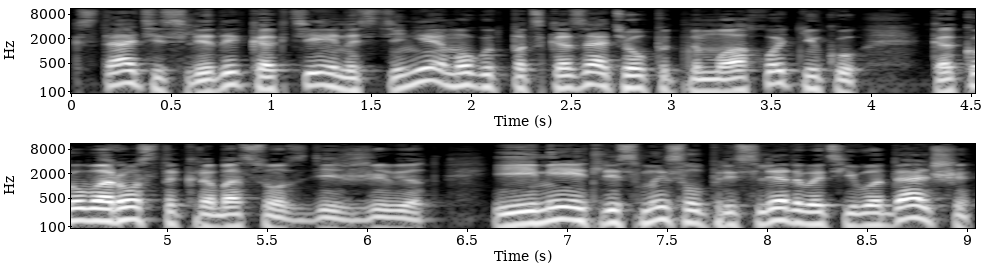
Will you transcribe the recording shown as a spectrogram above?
Кстати, следы когтей на стене могут подсказать опытному охотнику, какого роста кровосос здесь живет, и имеет ли смысл преследовать его дальше,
